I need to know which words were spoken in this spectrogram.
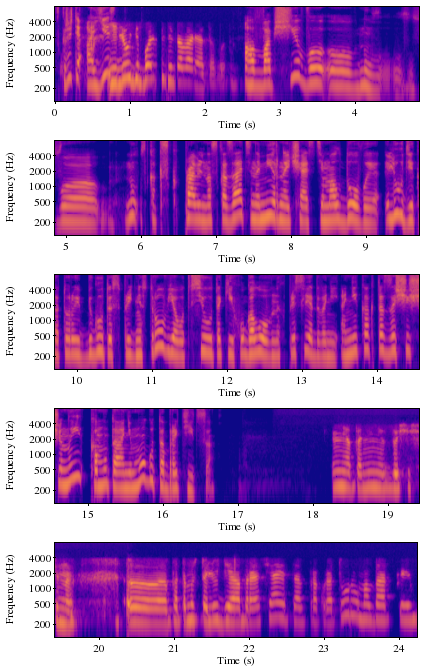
Скажите, а есть И люди больше не говорят об этом. А вообще в, э, ну, в, ну, как правильно сказать, на мирной части Молдовы люди, которые бегут из Приднестровья вот в силу таких уголовных преследований, они как-то защищены? К кому-то они могут обратиться? Нет, они не защищены, Э, потому что люди обращаются в прокуратуру молдавскую,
